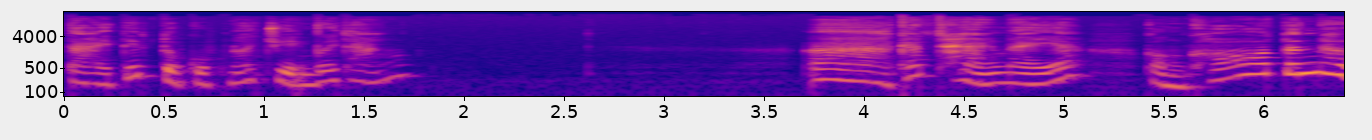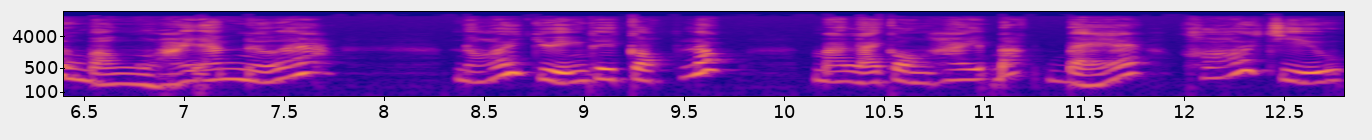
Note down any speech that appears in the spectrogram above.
Tài tiếp tục cuộc nói chuyện với Thắng. À, khách hàng này á, còn khó tính hơn bà ngoại anh nữa. Nói chuyện thì cọc lóc, mà lại còn hay bắt bẻ, khó chịu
